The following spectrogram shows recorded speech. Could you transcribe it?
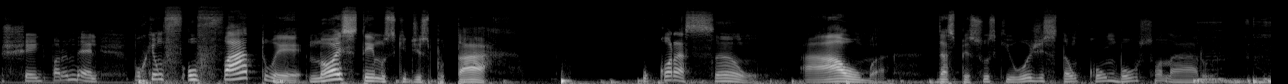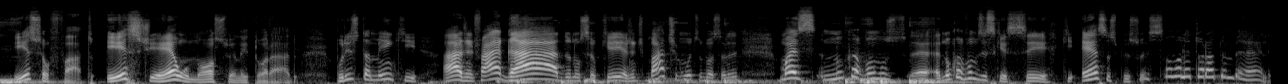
chegue para o MBL. Porque um o fato é, nós temos que disputar o coração, a alma das pessoas que hoje estão com Bolsonaro. Esse é o fato. Este é o nosso eleitorado. Por isso também que ah, a gente fala ah, gado, não sei o quê, a gente bate muito nos bolsonaristas, mas nunca vamos, eh, nunca vamos esquecer que essas pessoas são o eleitorado do MBL.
